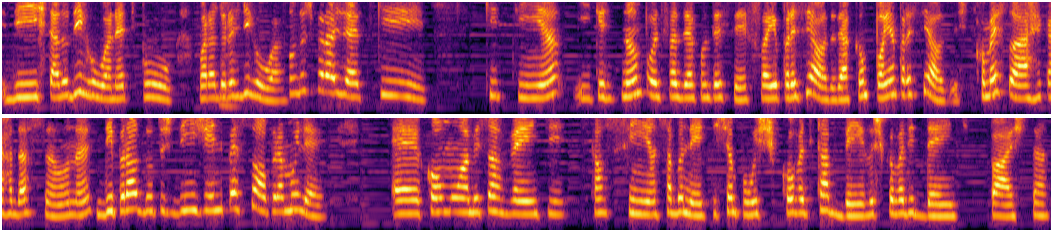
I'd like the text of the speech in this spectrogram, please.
de estado de rua, né? Tipo, moradoras de rua. Um dos projetos que que tinha e que a gente não pôde fazer acontecer foi o Preciosas, a campanha Preciosas. Começou a arrecadação né, de produtos de higiene pessoal para mulher, é, como absorvente, calcinha, sabonete, shampoo, escova de cabelo, escova de dente, pasta,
